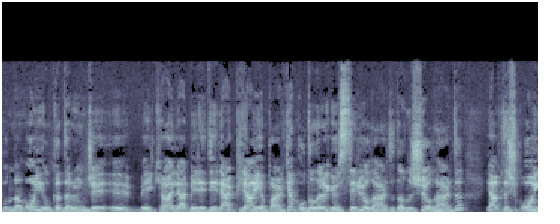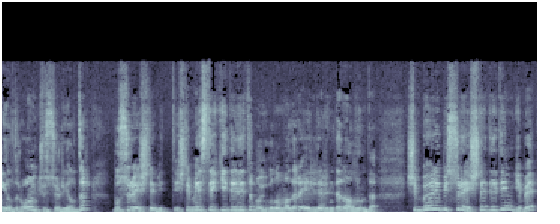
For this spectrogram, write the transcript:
bundan 10 yıl kadar önce e, belki hala belediyeler plan yaparken odalara gösteriyorlardı, danışıyorlardı. Yaklaşık 10 yıldır, 10 küsür yıldır bu süreçte bitti. İşte mesleki denetim uygulamaları ellerinden alındı. Şimdi böyle bir süreçte dediğim gibi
